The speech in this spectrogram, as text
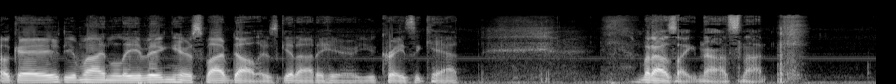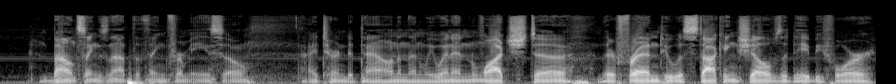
okay? Do you mind leaving? Here's five dollars. Get out of here, you crazy cat. But I was like, nah, it's not. Bouncing's not the thing for me, so I turned it down. And then we went in and watched uh, their friend who was stocking shelves the day before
